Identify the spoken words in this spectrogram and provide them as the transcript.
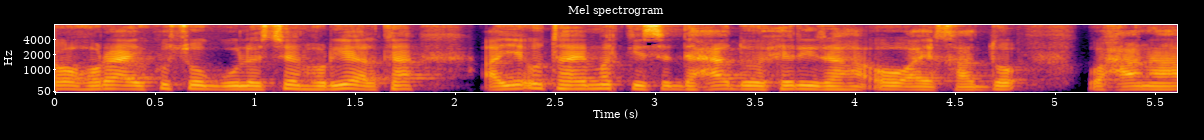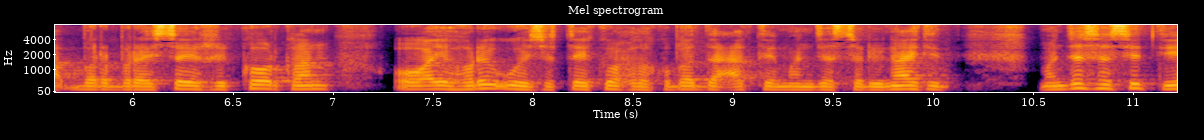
oo hore ay ku soo guuleysteen horyaalka ayay u tahay markii saddexaad oo xiriir ah oo ay qaado waxaana barbaraysay rikoorkan oo ay horey u haysatay kooxda kubadda cagta manchester united. Manchester city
